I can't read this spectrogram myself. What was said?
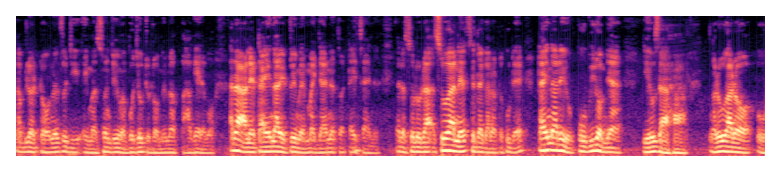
နောက်ပြီးတော့ဒေါ်နန်းစုကြည်အိမ်မှာဆွမ်းကျွေးမှာဗိုလ်ချုပ်တော်တော်များများပါခဲ့တယ်ပေါ့အဲ့ဒါကလည်းတိုင်းရင်းသားတွေတွေ့မယ်မိုက်ကြိုင်းနဲ့တော့တိုက်ဆိုင်တယ်အဲ့တော့ဆိုလိုတာအစိုးရနဲ့စစ်တပ်ကတော့တခုတည်းတိုင်းရင်းသားတွေကိုပို့ပြီးတော့မြန်ဒီဥစ္စာဟာငါတို့ကတော့ဟို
